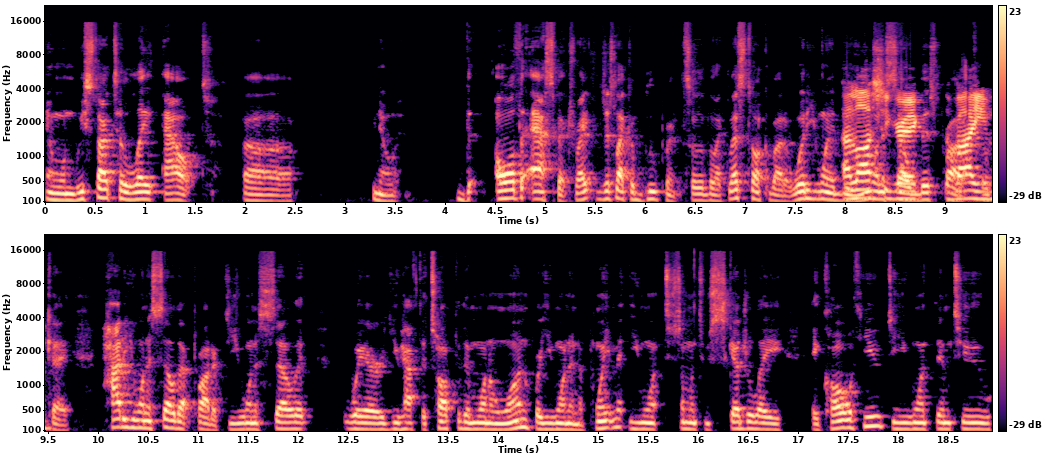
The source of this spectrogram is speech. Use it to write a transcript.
and when we start to lay out, uh, you know, the, all the aspects, right? Just like a blueprint. So they're like, let's talk about it. What do you want to do? I lost you, want to sell Greg. this product. Okay. How do you want to sell that product? Do you want to sell it where you have to talk to them one on one, where you want an appointment, you want someone to schedule a a call with you? Do you want them to,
